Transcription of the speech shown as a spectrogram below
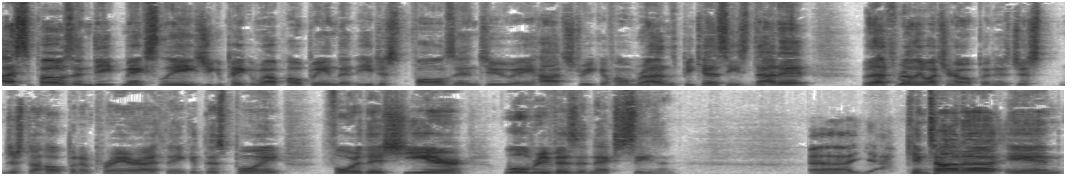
I suppose in deep mixed leagues, you can pick him up hoping that he just falls into a hot streak of home runs because he's done it. But that's really what you're hoping is just just a hope and a prayer. I think at this point for this year, we'll revisit next season. Uh, yeah. Quintana and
